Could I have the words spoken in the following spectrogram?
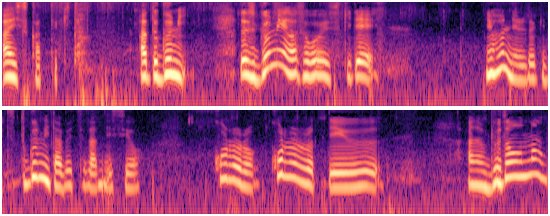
アイス買ってきた。あとグミ。私グミがすごい好きで日本にいる時ずっとグミ食べてたんですよ。コロロコロロっていうあのブドウの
